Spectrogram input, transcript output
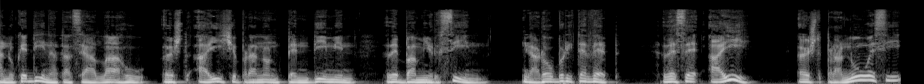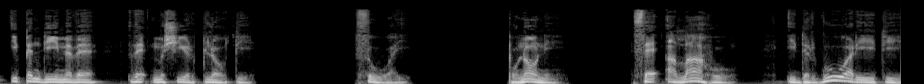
A nuk e dinë ata se Allahu është ai që pranon pendimin dhe bamirësinë nga robërit e vet dhe se ai është pranuesi i pendimeve dhe mëshirëploti. Thuaj, punoni, se Allahu, i dërguari i tij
